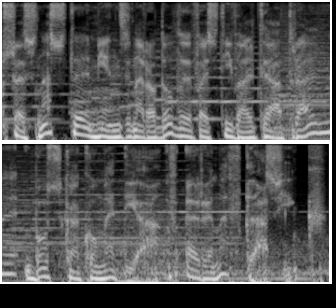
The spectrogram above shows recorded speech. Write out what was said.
16. Międzynarodowy Festiwal Teatralny Boska Komedia w RMF Classic.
